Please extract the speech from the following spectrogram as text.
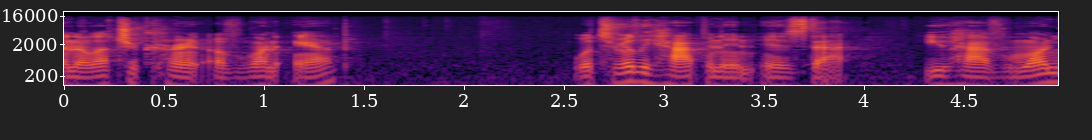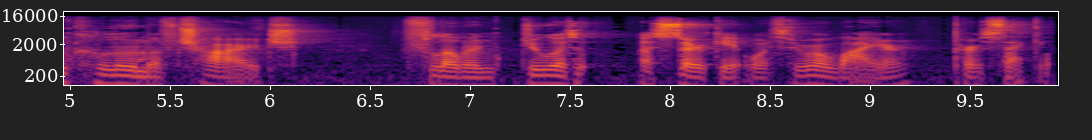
an electric current of 1 amp, what's really happening is that you have 1 coulomb of charge flowing through a, a circuit or through a wire per second.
